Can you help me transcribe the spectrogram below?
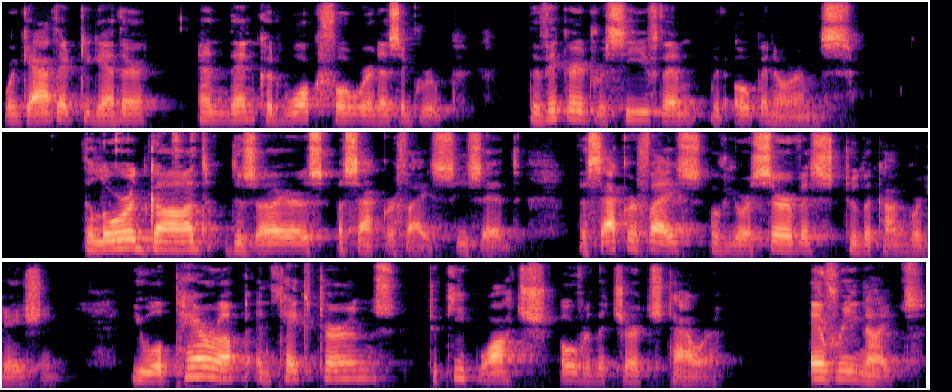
were gathered together and then could walk forward as a group. The vicar received them with open arms. The Lord God desires a sacrifice, he said, the sacrifice of your service to the congregation. You will pair up and take turns to keep watch over the church tower every night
